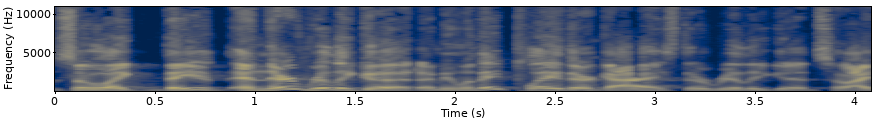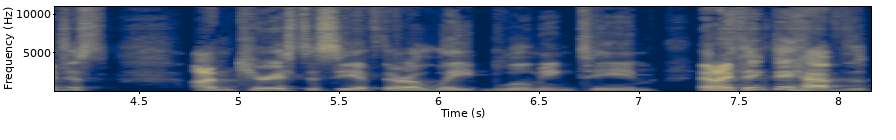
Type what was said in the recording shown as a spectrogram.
So like they and they're really good. I mean, when they play their guys, they're really good. So I just I'm curious to see if they're a late blooming team. And I think they have the,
